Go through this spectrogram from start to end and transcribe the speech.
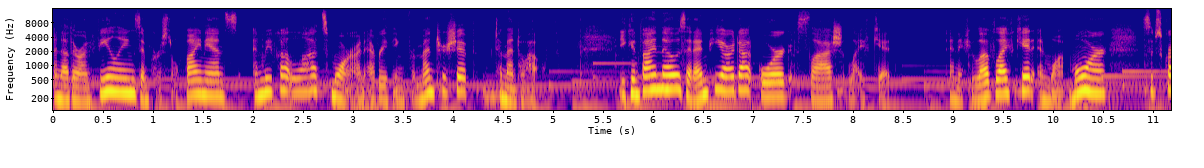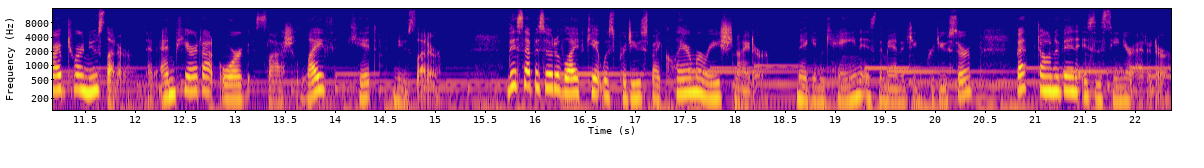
another on feelings and personal finance, and we've got lots more on everything from mentorship to mental health. You can find those at npr.org/slash lifekit. And if you love Life Kit and want more, subscribe to our newsletter at npr.org/slash lifekit newsletter. This episode of Life Kit was produced by Claire Marie Schneider. Megan Kane is the managing producer. Beth Donovan is the senior editor.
